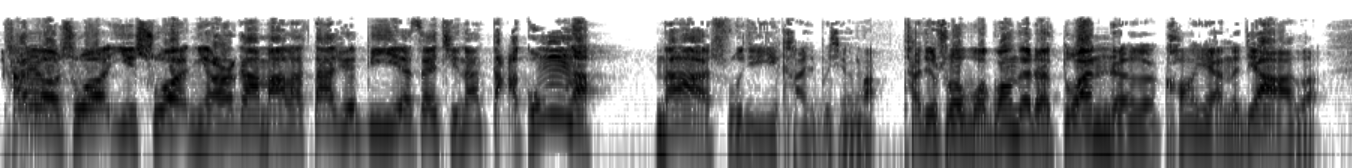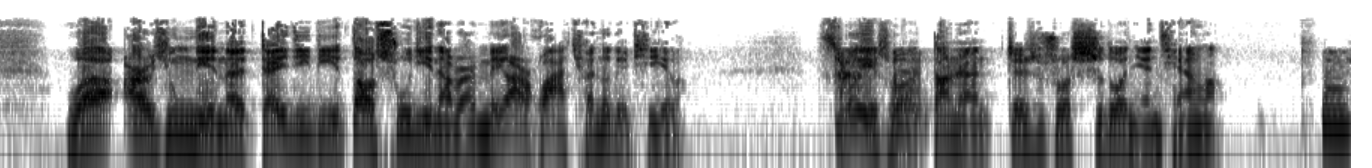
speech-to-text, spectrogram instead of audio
他要说一说你儿干嘛了？大学毕业在济南打工呢。那书记一看就不行了，他就说我光在这端着个考研的架子，我二兄弟那宅基地到书记那边没二话，全都给批了。所以说，当然这是说十多年前了。嗯。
